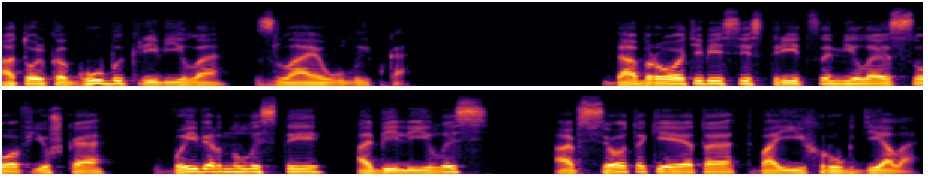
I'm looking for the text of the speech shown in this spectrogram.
а только губы кривила злая улыбка. «Добро тебе, сестрица, милая Софьюшка, вывернулась ты, обелилась, а все-таки это твоих рук дело.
